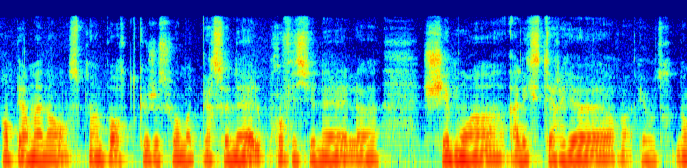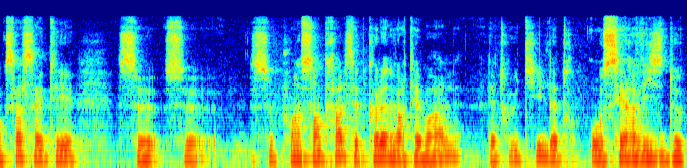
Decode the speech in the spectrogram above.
en permanence, peu importe que je sois en mode personnel, professionnel, euh, chez moi, à l'extérieur et autres. Donc ça, ça a été ce, ce, point central, cette colonne vertébrale, d'être utile, d'être au service d'eux.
